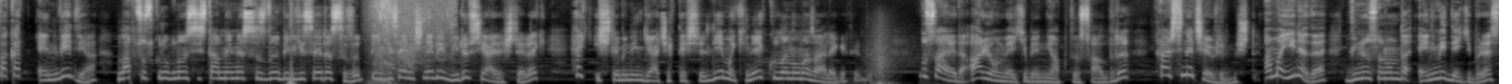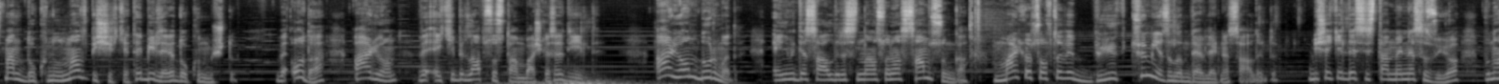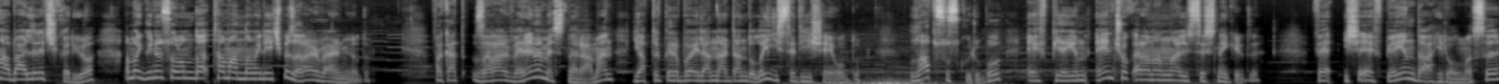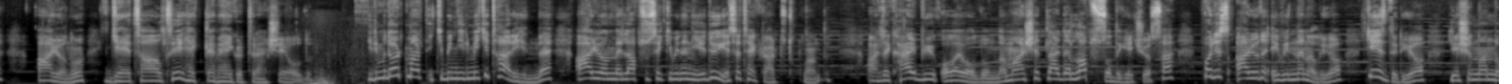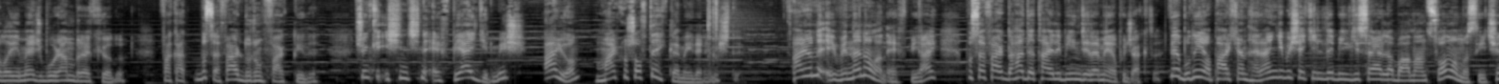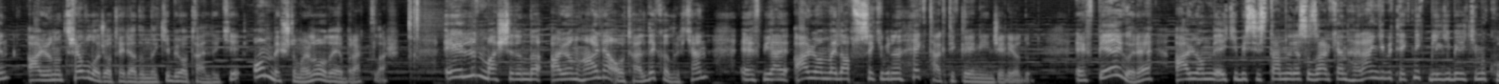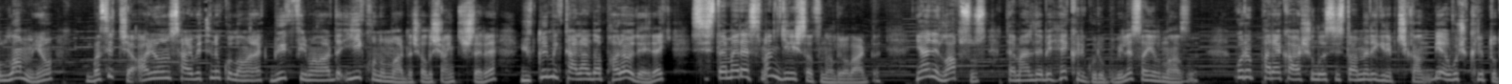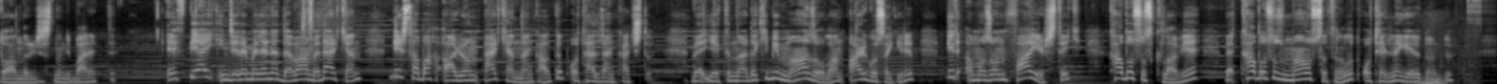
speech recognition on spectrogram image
Fakat Nvidia, Lapsus grubunun sistemlerine sızdığı bilgisayara sızıp bilgisayarın içine bir virüs yerleştirerek hack işleminin gerçekleştirildiği makineyi kullanılmaz hale getirdi. Bu sayede Aryon ve ekibinin yaptığı saldırı tersine çevrilmişti. Ama yine de günün sonunda Nvidia gibi resmen dokunulmaz bir şirkete birileri dokunmuştu. Ve o da Aryon ve ekibi Lapsus'tan başkası değildi. Aryon durmadı. Nvidia saldırısından sonra Samsung'a, Microsoft'a ve büyük tüm yazılım devlerine saldırdı. Bir şekilde sistemlerine sızıyor, bunu haberlere çıkarıyor ama günün sonunda tam anlamıyla hiçbir zarar vermiyordu. Fakat zarar verememesine rağmen yaptıkları bu eylemlerden dolayı istediği şey oldu. Lapsus grubu FBI'ın en çok arananlar listesine girdi. Ve işe FBI'ın dahil olması Arion'u GTA 6'yı hacklemeye götüren şey oldu. 24 Mart 2022 tarihinde Arion ve Lapsus ekibinin 7 üyesi tekrar tutuklandı. Artık her büyük olay olduğunda manşetlerde Lapsus adı geçiyorsa polis Arion'u evinden alıyor, gezdiriyor, yaşından dolayı mecburen bırakıyordu. Fakat bu sefer durum farklıydı. Çünkü işin içine FBI girmiş, Arion Microsoft'a eklemeyi denemişti. Arion'u evinden alan FBI bu sefer daha detaylı bir inceleme yapacaktı. Ve bunu yaparken herhangi bir şekilde bilgisayarla bağlantısı olmaması için Arion'u Travelodge Oteli adındaki bir oteldeki 15 numaralı odaya bıraktılar. Eylül'ün başlarında Arion hala otelde kalırken FBI Arion ve Lapsus ekibinin hack taktiklerini inceliyordu. FBI'ye göre Arion ve ekibi sistemlere sızarken herhangi bir teknik bilgi birikimi kullanmıyor, basitçe Arion'un servetini kullanarak büyük firmalarda iyi konumlarda çalışan kişilere yüklü miktarlarda para ödeyerek sisteme resmen giriş satın alıyorlardı. Yani Lapsus temelde bir hacker grubu bile sayılmazdı. Grup para karşılığı sistemlere girip çıkan bir avuç kripto dolandırıcısından ibaretti. FBI incelemelerine devam ederken bir sabah Arion erkenden kalkıp otelden kaçtı ve yakınlardaki bir mağaza olan Argos'a girip bir Amazon Fire Stick, kablosuz klavye ve kablosuz mouse satın alıp oteline geri döndü.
